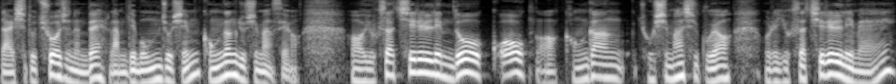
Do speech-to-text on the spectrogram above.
날씨도 추워지는데, 람디 몸 조심, 건강 조심하세요. 어, 6471님도 꼭, 어, 건강 조심하시고요. 우리 6471님의,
